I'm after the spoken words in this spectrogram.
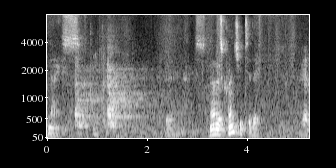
Nice. Very nice. Not as crunchy today. Yeah.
